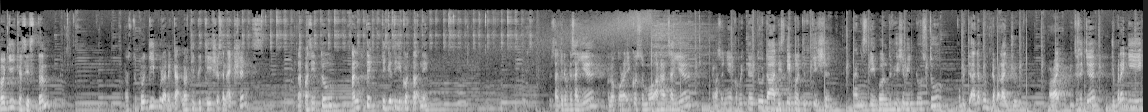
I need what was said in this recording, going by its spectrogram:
Pergi ke sistem. Lepas tu pergi pula dekat notifications and actions. Lepas itu, untick tiga-tiga kotak ni itu saja daripada saya. Kalau korang ikut semua arahan saya, maksudnya komputer tu dah disable notification. Dan disable notification Windows tu, komputer anda pun dapat laju. Alright, itu saja. Jumpa lagi.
